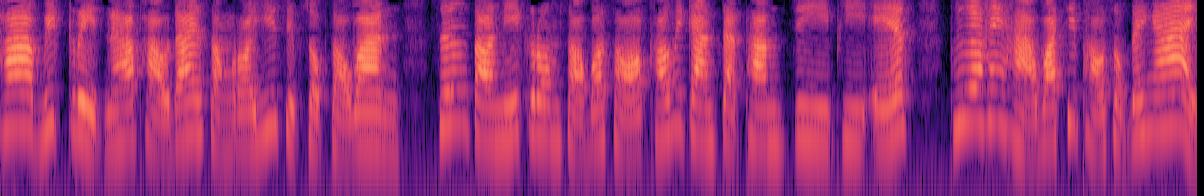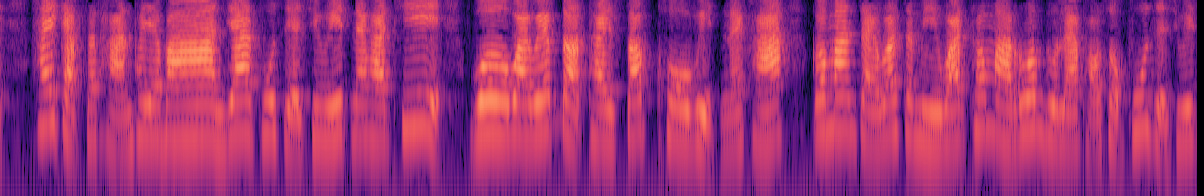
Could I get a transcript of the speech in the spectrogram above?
ภาพวิกฤตนะคะเผาได้ 220 ศพต่อวัน ซึ่งตอนนี้กรมสบศเขามีการจัดทำ GPS เพื่อให้หาวัดที่เผาศพได้ง่าย ให้กับสถานพยาบาล ญาติผู้เสียชีวิตนะคะที่ www.thaistopcovid นะคะก็มั่นใจว่าจะมีวัดเข้ามาร่วมดูแลเผาศพผู้เสียชีวิต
